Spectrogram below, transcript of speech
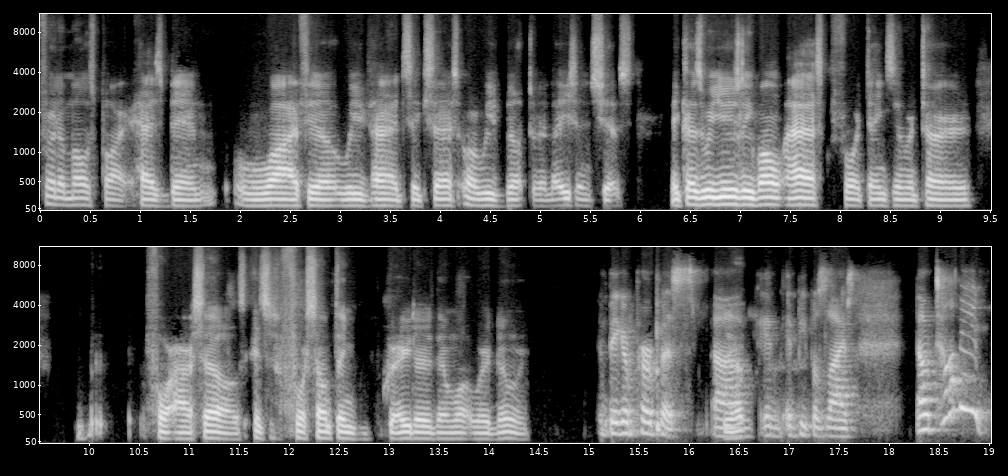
for the most part has been why I feel we've had success or we've built the relationships because we usually won't ask for things in return for ourselves. It's for something greater than what we're doing. A bigger purpose um, yep. in, in people's lives. Now, tell me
